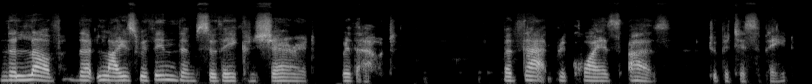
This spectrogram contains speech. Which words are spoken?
the love that lies within them so they can share it without. But that requires us to participate.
